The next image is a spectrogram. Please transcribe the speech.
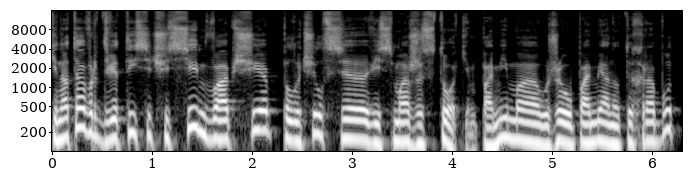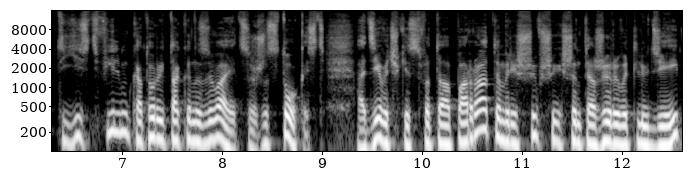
Кинотавр 2007 вообще получился весьма жестоким. Помимо уже упомянутых работ, есть фильм, который так и называется «Жестокость», о девочке с фотоаппаратом, решившей шантажировать людей,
